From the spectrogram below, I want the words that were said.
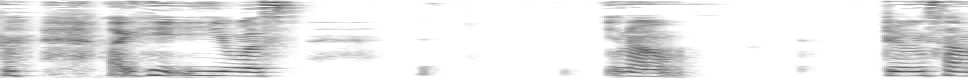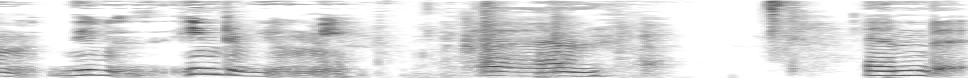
like he he was, you know, doing some. He was interviewing me, um, and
